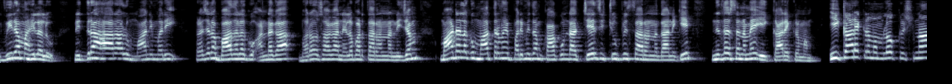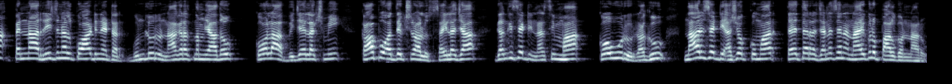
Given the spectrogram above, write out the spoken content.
వీర మహిళలు నిద్రాహారాలు మాని మరీ ప్రజల బాధలకు అండగా భరోసాగా నిలబడతారన్న నిజం మాటలకు మాత్రమే పరిమితం కాకుండా చేసి చూపిస్తారన్న దానికి నిదర్శనమే ఈ కార్యక్రమం. ఈ కార్యక్రమంలో కృష్ణ పెన్నా రీజనల్ కోఆర్డినేటర్ గుండ్లూరు నాగరత్నం యాదవ్ కోలా విజయలక్ష్మి కాపు అధ్యక్షురాలు శైలజ గంగిశెట్టి నరసింహ కోవూరు రఘు నారిశెట్టి అశోక్ కుమార్ తదితర జనసేన నాయకులు పాల్గొన్నారు.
